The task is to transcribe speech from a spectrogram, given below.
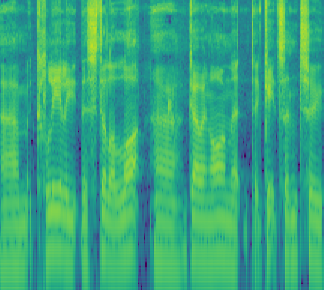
um, clearly, there's still a lot uh, going on that, that gets into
